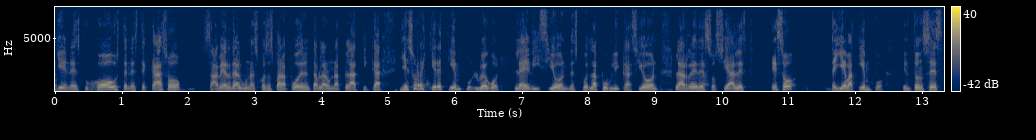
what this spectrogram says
quién es tu host, en este caso, saber de algunas cosas para poder entablar una plática y eso requiere tiempo. Luego la edición, después la publicación, las redes sociales, eso te lleva tiempo. Entonces,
